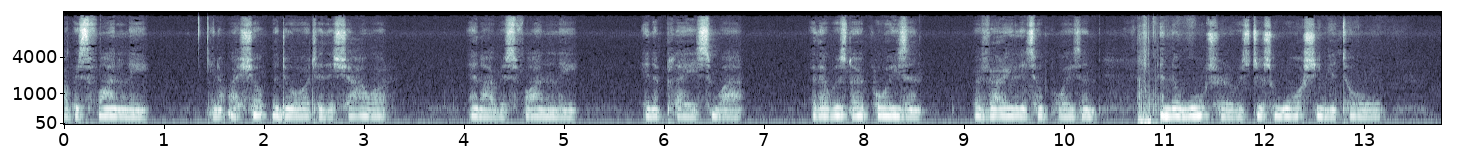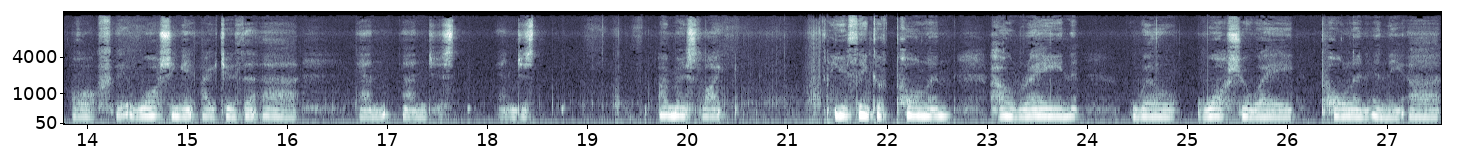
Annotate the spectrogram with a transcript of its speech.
I was finally, you know, I shut the door to the shower and I was finally in a place where, where there was no poison, or very little poison, and the water was just washing it all off, it washing it out of the air and and just and just almost like you think of pollen, how rain will wash away pollen in the air.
